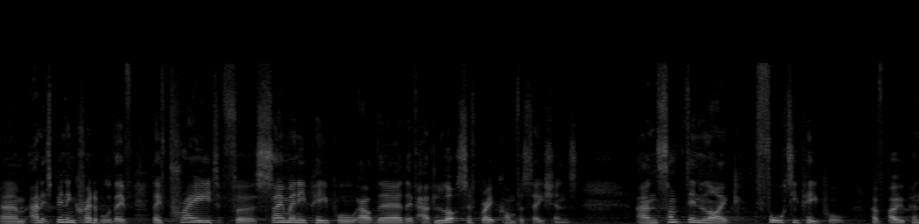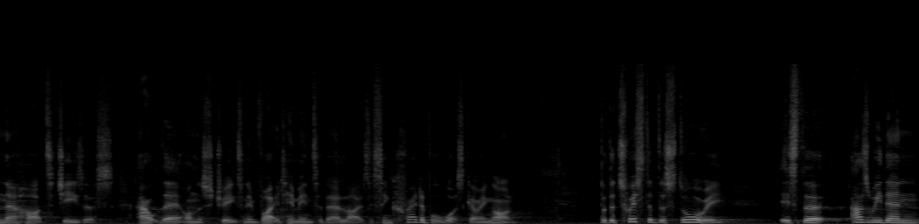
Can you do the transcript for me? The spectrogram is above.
Um, and it's been incredible. They've, they've prayed for so many people out there, they've had lots of great conversations. And something like 40 people have opened their heart to Jesus out there on the streets and invited him into their lives. It's incredible what's going on. But the twist of the story is that as we then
